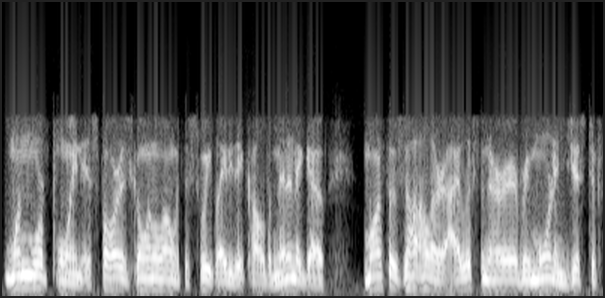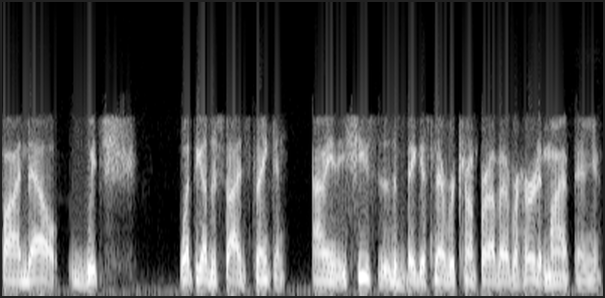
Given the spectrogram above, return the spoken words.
one more point, as far as going along with the sweet lady that called a minute ago, Martha Zoller, I listen to her every morning just to find out which what the other side's thinking. I mean, she's the biggest never Trumper I've ever heard, in my opinion.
